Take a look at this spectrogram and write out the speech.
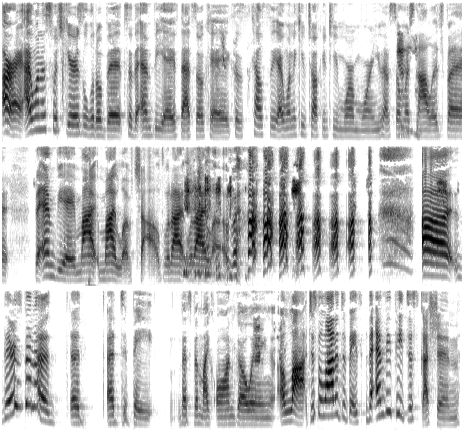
all right, I want to switch gears a little bit to the NBA, if that's okay. Because Kelsey, I want to keep talking to you more and more, and you have so much knowledge. But the NBA, my my love child, what I what I love. uh, there's been a, a a debate that's been like ongoing a lot, just a lot of debates. The MVP discussion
